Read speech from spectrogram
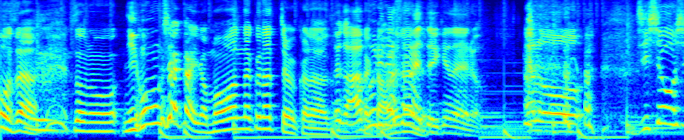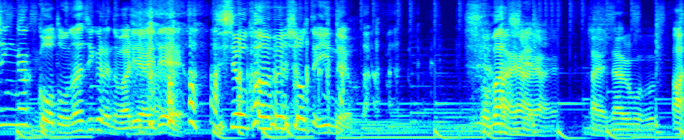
もうさその日本社会が回んなくなっちゃうからだからあぶり出さないといいけないの。あのー、自称進学校と同じぐらいの割合で自称花粉症っていいんだよ。マジで。はいはいはいはいなるほどあ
